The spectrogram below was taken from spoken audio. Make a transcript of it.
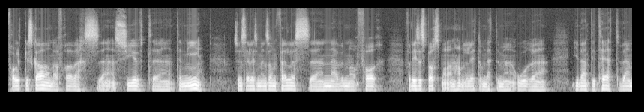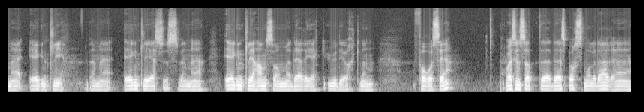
folkeskaren der fra vers eh, 7 til, til 9. Syns jeg liksom er en sånn felles eh, nevner for, for disse spørsmålene handler litt om dette med ordet identitet. Hvem er egentlig? Hvem er egentlig Jesus? Hvem er egentlig han som dere gikk ut i ørkenen for å se? Og jeg syns at eh, det spørsmålet der er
